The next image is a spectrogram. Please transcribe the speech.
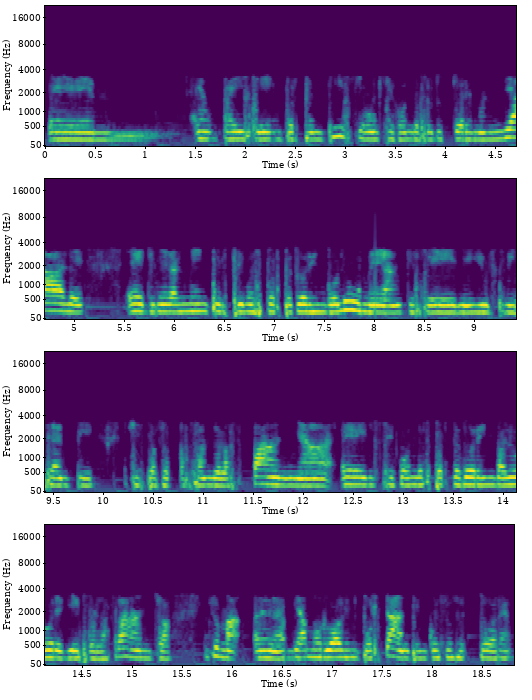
è, è un paese importantissimo, il secondo produttore mondiale, è generalmente il primo esportatore in volume, anche se negli ultimi tempi ci sta sorpassando la Spagna, è il secondo esportatore in valore dietro la Francia, insomma eh, abbiamo un ruolo importante in questo settore.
